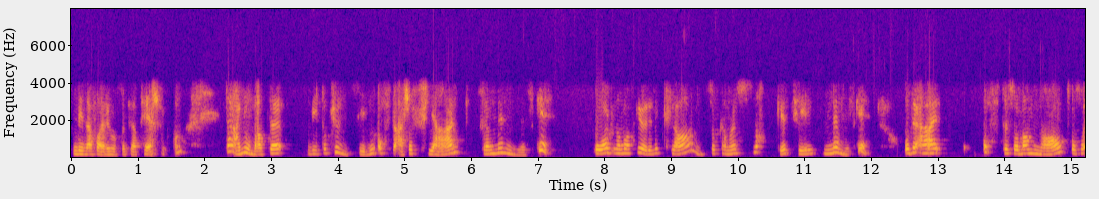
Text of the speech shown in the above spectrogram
min erfarenhet också från T-slutten, det är nog med eh, vi på kundsidan ofta är så fjärran från människor. Og når man skal gjøre reklam, så skal man snakke til mennesker. Og det er ofte så banalt og så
